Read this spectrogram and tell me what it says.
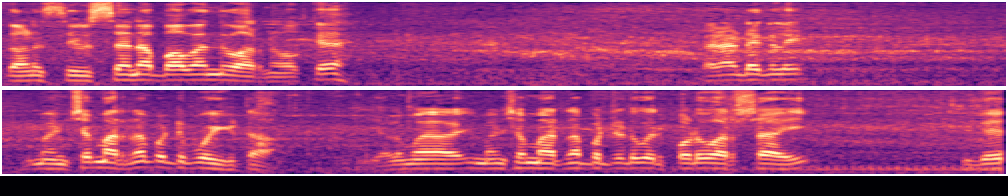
ഇതാണ് ശിവസേന ഭവൻ എന്ന് പറഞ്ഞു ഓക്കെ? വരാണ്ടെങ്കിൽ ഈ മനുഷ്യൻ മരണപ്പെട്ട് പോയി കിട്ടാ ഇയാൾ ഈ മനുഷ്യൻ മരണപ്പെട്ടിട്ട് ഒരുപാട് വർഷമായി ഇത്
